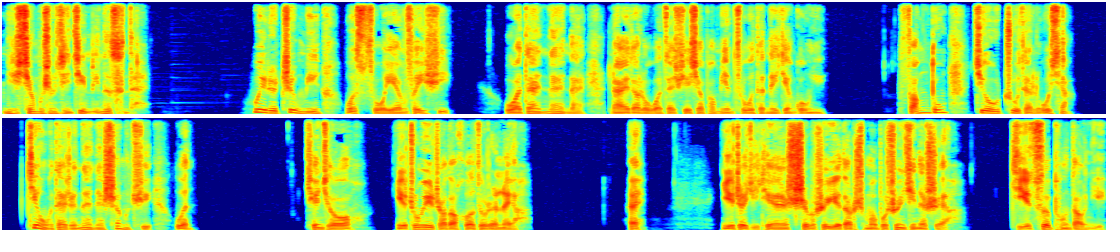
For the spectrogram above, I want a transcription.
你相不相信静灵的存在？”为了证明我所言非虚，我带奈奈来到了我在学校旁边租的那间公寓，房东就住在楼下。见我带着奈奈上去，问：“千秋，你终于找到合租人了呀？哎，你这几天是不是遇到了什么不顺心的事呀？”几次碰到你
